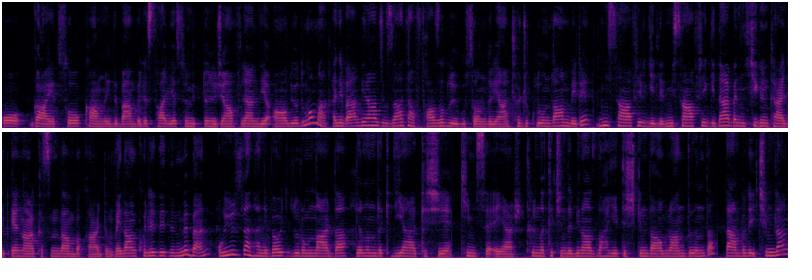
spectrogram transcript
o gayet soğukkanlıydı. Ben böyle salya sömük döneceğim falan diye ağlıyordum ama hani ben birazcık zaten fazla duygusalımdır. Yani çocukluğumdan beri mis misafir gelir, misafir gider. Ben iki gün terliklerin arkasından bakardım. Melankoli dedin mi ben? O yüzden hani böyle durumlarda yanımdaki diğer kişi kimse eğer tırnak içinde biraz daha yetişkin davrandığında ben böyle içimden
